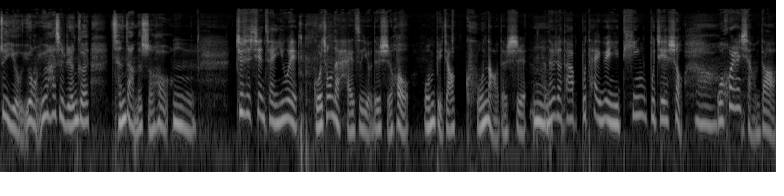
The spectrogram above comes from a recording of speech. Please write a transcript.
最有用，因为他是人格成长的时候。嗯，就是现在，因为国中的孩子有的时候。我们比较苦恼的是，很多时候他不太愿意听、不接受。嗯、我忽然想到，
